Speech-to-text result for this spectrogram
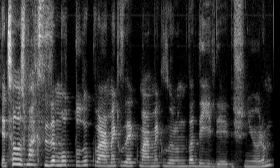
Ya çalışmak size mutluluk vermek, zevk vermek zorunda değil diye düşünüyorum.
